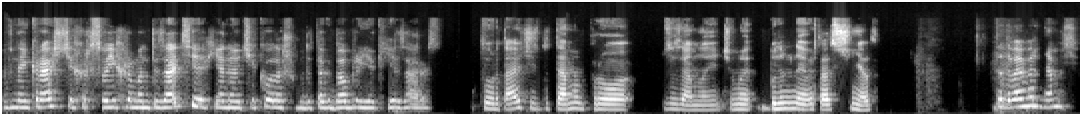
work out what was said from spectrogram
в найкращих своїх романтизаціях я не очікувала, що буде так добре, як є зараз. Повертаючись до теми про заземлення, чи ми будемо не вертатися чи ні? Та давай вернемось.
